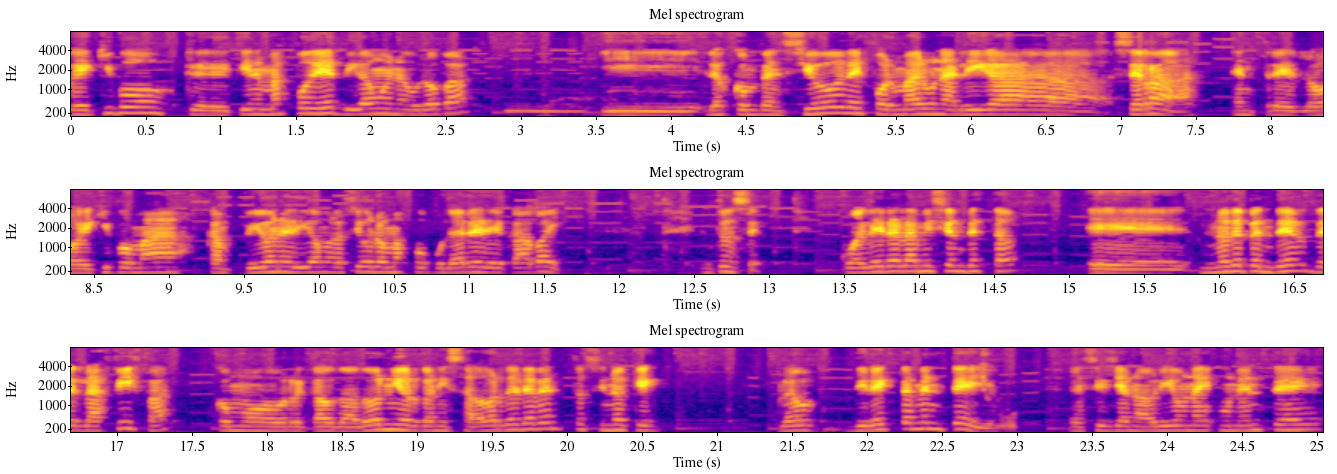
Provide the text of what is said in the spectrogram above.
equipos que tienen más poder, digamos, en Europa y los convenció de formar una liga cerrada entre los equipos más campeones, digamos así, o los más populares de cada país. Entonces, ¿cuál era la misión de esta? Eh, no depender de la FIFA como recaudador ni organizador del evento, sino que directamente ellos. Es decir, ya no habría un ente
